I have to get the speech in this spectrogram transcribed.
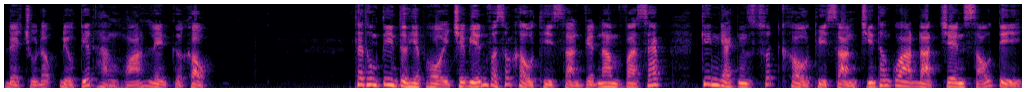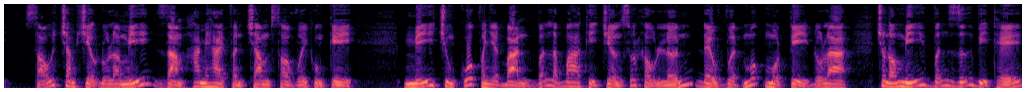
để chủ động điều tiết hàng hóa lên cửa khẩu. Theo thông tin từ Hiệp hội Chế biến và Xuất khẩu Thủy sản Việt Nam VASEP, kim ngạch xuất khẩu thủy sản 9 tháng qua đạt trên 6 tỷ 600 triệu đô la Mỹ, giảm 22% so với cùng kỳ. Mỹ, Trung Quốc và Nhật Bản vẫn là ba thị trường xuất khẩu lớn đều vượt mốc 1 tỷ đô la, trong đó Mỹ vẫn giữ vị thế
